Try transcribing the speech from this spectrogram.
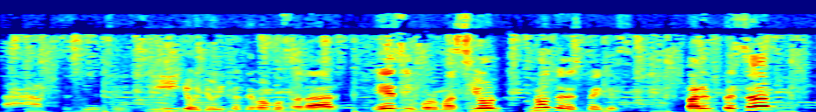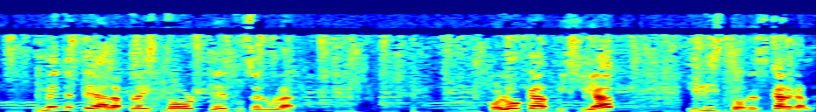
Ah, pues es bien sencillo y ahorita te vamos a dar esa información. No te despegues. Para empezar, métete a la Play Store de tu celular coloca VigiApp y listo, descárgala.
